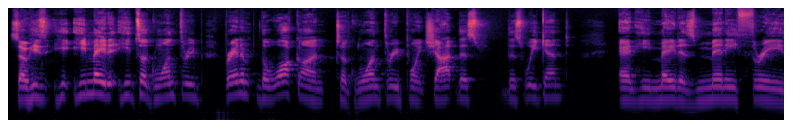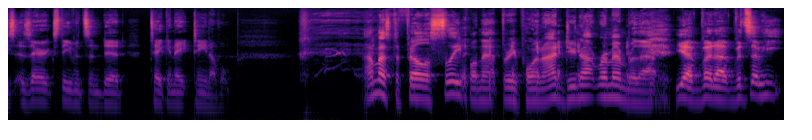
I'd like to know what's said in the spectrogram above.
So he's he, he made it. He took one three. Brandon the walk on took one three point shot this this weekend, and he made as many threes as Erik Stevenson did, taking eighteen of them. I must have fell asleep on that three pointer. I do not remember that. Yeah, but uh, but so he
